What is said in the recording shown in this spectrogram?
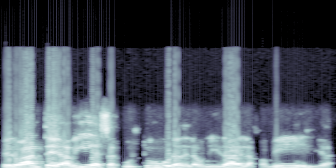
Pero antes había esa cultura de la unidad de la familia,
